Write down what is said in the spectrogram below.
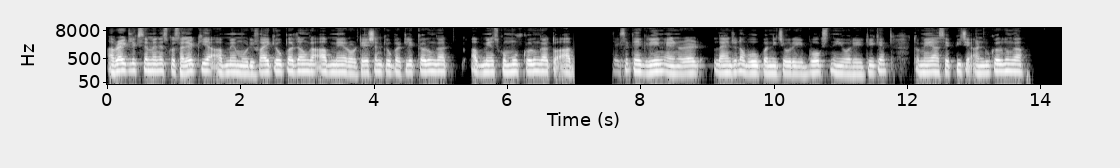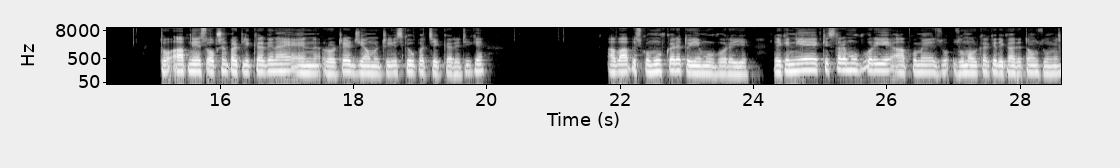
अब राइट क्लिक से मैंने इसको सेलेक्ट किया, अब मैं मॉडिफाई के ऊपर जाऊँगा, अब मैं रोटेशन के ऊपर क्लिक करूँगा, अब मैं इसको मूव करूँगा तो आप देख सकते हैं ग्रीन एंड रेड लाइन जो ना, वो ऊपर नीचे हो रही है बॉक्स नहीं हो रही, ठीक है? तो मैं यहाँ से पीछे अंडू कर दूँगा। तो आपने इस ऑप्शन पर क्लिक कर देना है एंड रोटेट जियोमेट्री इसके ऊपर चेक करें, ठीक है? अब आप इसको मूव करें तो ये मूव हो रही है। लेकिन ये किस तरह मूव हो रही है, आपको मैं जूम आउट करके दिखा देता हूँ जूम इन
